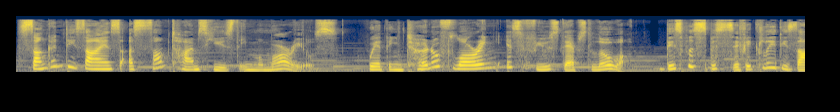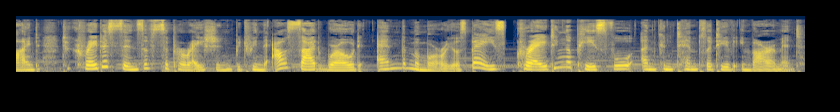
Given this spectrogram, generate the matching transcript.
Sunken designs are sometimes used in memorials, where the internal flooring is a few steps lower. This was specifically designed to create a sense of separation between the outside world and the memorial space, creating a peaceful and contemplative environment.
